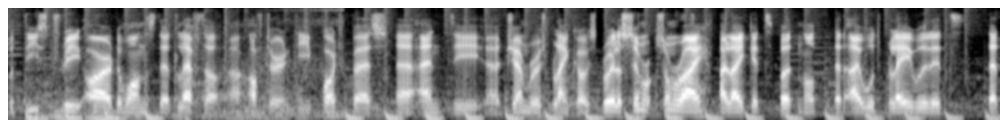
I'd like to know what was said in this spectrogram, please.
but these three are the ones that left uh, uh, after the Party Pass uh, and the uh, Gemrush Blankos. Gorilla Samurai, I like it, but not that I would play with it that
